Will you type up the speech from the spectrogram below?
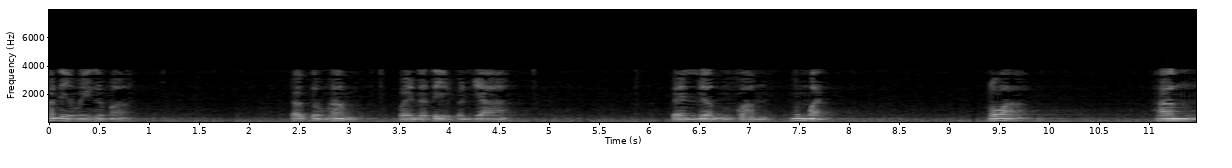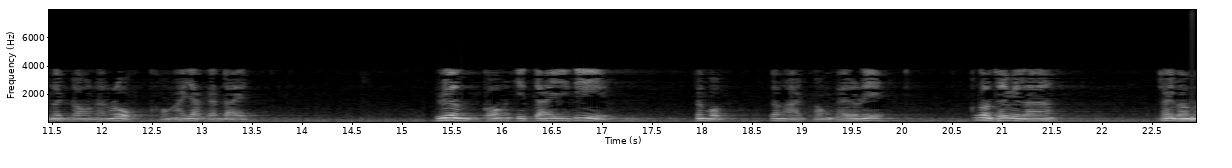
ขันติบารมีขึ้นมาแล้วจนทั้งเป็นสติปัญญา เป็นเรื่องของความมุ่งมั่นเพราะว่าทางเงินทองทางโลกของหายากกันใด เรื่องของจิตใจที่สงบสงอาดของใสเหล่านี้ ก็ต้องใช้เวลาใช้ความ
